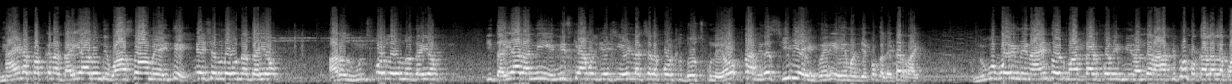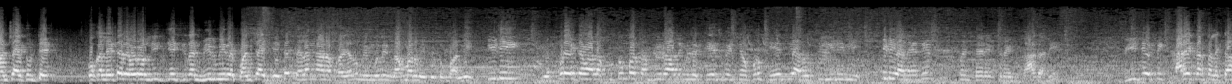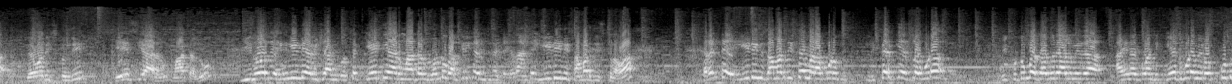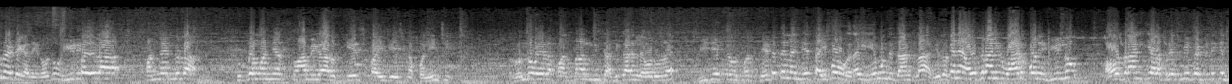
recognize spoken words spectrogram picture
నాయన పక్కన దయ్యాలు ఉంది వాస్తవమే అయితే దేశంలో ఉన్న దయ్యం? ఆ రోజు మున్సిపల్లో ఉన్న దయ్యం. ఈ దయ్యాలన్నీ ఎన్ని స్కాములు చేసి ఏడు లక్షల కోట్లు దోచుకున్నాయో దాని మీద సిబిఐ ఎంక్వైరీ ఏమని చెప్పి ఒక లెటర్ రాయి. నువ్వు పోయి మీ నాయనతో మాట్లాడుకొని మీరందరూ ఆస్తి పంపకాలలో పంచాయతీ ఉంటే ఒక లెటర్ ఎవరో లీక్ చేసిరని మీరు మీరే పంచాయతీ చేస్తే తెలంగాణ ప్రజలు మిమ్మల్ని నమ్మరు మీ కుటుంబాన్ని. ఈడీ ఎప్పుడైతే వాళ్ళ కుటుంబ సభ్యురాల మీద కేసు పెట్టినప్పుడు కేసీఆర్ వచ్చి ఈడీని ఈడీ అనేది డైరెక్టరేట్ కాదని బీజేపీ కార్యకర్తలకు వ్యవహరిస్తుంది కేసీఆర్ మాటలు. ఈ రోజు యంగ్ ఇండియా విషయానికి వస్తే కేటీఆర్ మాటలు రెండు వక్రీకరించినట్టే కదా అంటే ఈడీని సమర్థిస్తున్నావా? కరెక్టే ఈడీని సమర్థిస్తే మరి అప్పుడు లిక్కర్ కేసులో కూడా మీ కుటుంబ సభ్యురాల మీద అయినటువంటి కేసు కూడా మీరు ఒప్పుకుంటున్నట్టే కదా ఈరోజు ఈడీ పన్నెండుల సుబ్రహ్మణ్య స్వామి గారు కేసు ఫైల్ చేసినప్పటి నుంచి రెండు వేల పద్నాలుగు నుంచి అధికారులు ఎవరు బీజేపీ మరి తేటతెల్లని చేస్తే అయిపోవు కదా? ఏముంది దాంట్లో? అవసరానికి వాడుకొని వీళ్ళు అవసరానికి అలా ప్రశ్న పెట్టడానికి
